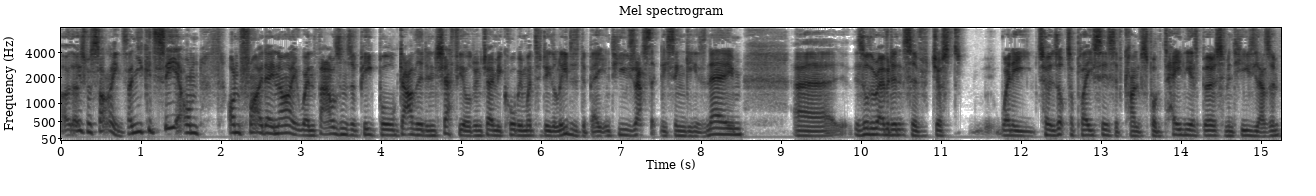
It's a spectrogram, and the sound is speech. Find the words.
oh, those were signs. And you could see it on, on Friday night when thousands of people gathered in Sheffield when Jeremy Corbyn went to do the leaders' debate, enthusiastically singing his name. Uh, there's other evidence of just when he turns up to places of kind of spontaneous bursts of enthusiasm.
